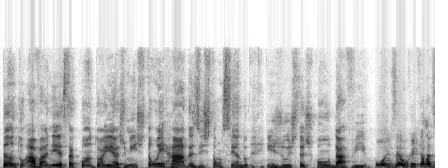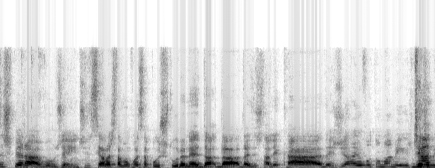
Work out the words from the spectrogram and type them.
tanto a Vanessa quanto a Yasmin estão erradas, estão sendo injustas com o Davi. Pois é, o que, que elas esperavam, gente? Se elas estavam com essa postura, né, da, da- das estalecadas, de ah, eu vou tomar mesmo. De desculpa.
